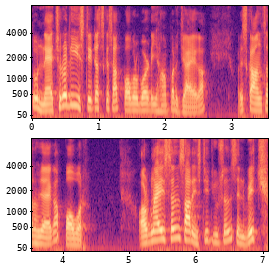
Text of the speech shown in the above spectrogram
तो नेचुरली स्टेटस के साथ पावर वर्ड यहाँ पर जाएगा और इसका आंसर हो जाएगा power organisations are institutions in which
